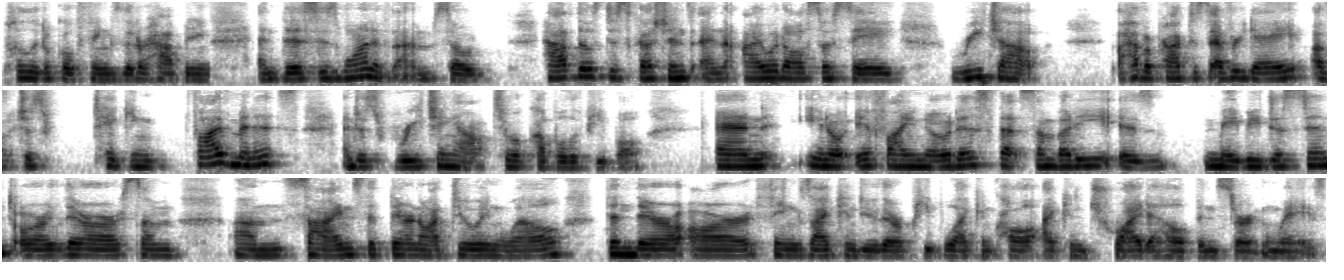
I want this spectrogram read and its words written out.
political things that are happening and this is one of them. So have those discussions and i would also say reach out. I have a practice every day of just taking five minutes and just reaching out to a couple of people and you know if i notice that somebody is maybe distant or there are some um, signs that they're not doing well then there are things i can do. There are people i can call. I can try to help in certain ways.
